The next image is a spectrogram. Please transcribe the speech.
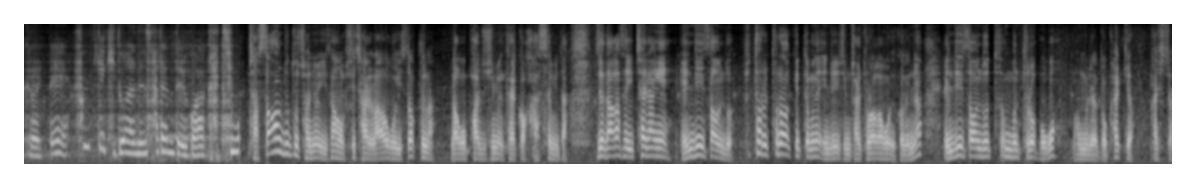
그럴 때 함께 기도하는 사람들과 같이 모- 자 사운드도 전혀 이상 없이 잘 나오고 있었구나 라고 봐주시면 될 것 같습니다. 이제 나가서 이 차량의 엔진 사운드 히터를 틀어놨기 때문에 엔진이 지금 잘 돌아가고 있거든요. 엔진 사운드 한번 들어보고 마무리하도록 할게요. 가시죠.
